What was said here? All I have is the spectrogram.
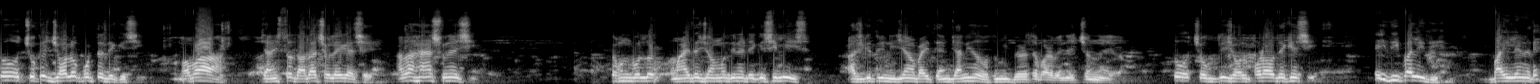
তো চোখে জলও পড়তে দেখেছি। বাবা জানিস তো দাদা চলে গেছে। আলা হ্যাঁ শুনেছি। তখন বলল, মায়েদের জন্মদিনে ডেকেছিলিস? আজকে তুই নিজে আমার বাড়িতে আমি জানি তো, তুমি বেরোতে পারবে না, এর জন্য এলাম তো চোখ দিয়ে জল পড়াও দেখেছি। এই দীপালি দি, বাইলে বাইলেনে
